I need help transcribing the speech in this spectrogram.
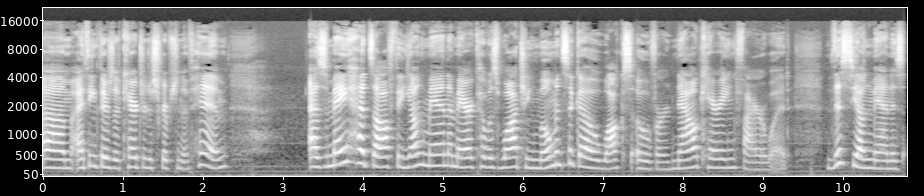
Um, I think there's a character description of him. As May heads off, the young man America was watching moments ago walks over, now carrying firewood. This young man is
